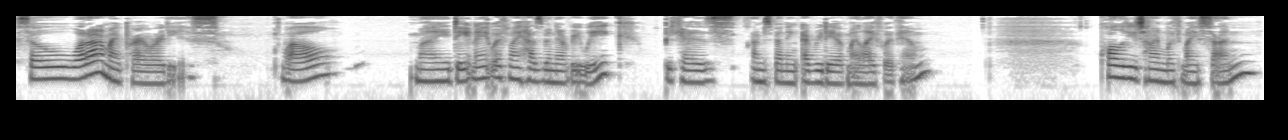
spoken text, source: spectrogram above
So what are my priorities? Well, my date night with my husband every week because I'm spending every day of my life with him. Quality time with my son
